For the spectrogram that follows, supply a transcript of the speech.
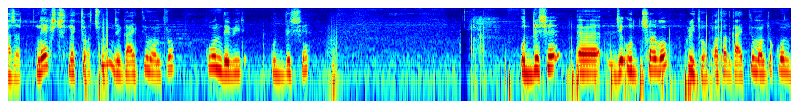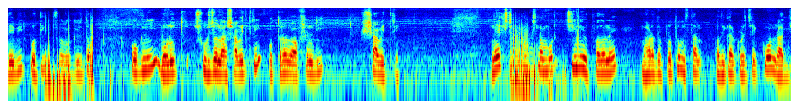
আচ্ছা নেক্সট দেখতে পাচ্ছ যে গায়ত্রী মন্ত্র কোন দেবীর উদ্দেশ্যে? উদ্দেশ্যে যে উৎসর্গকৃত, অর্থাৎ গায়ত্রী মন্ত্র কোন দেবীর প্রতি উৎসর্গকৃত? অগ্নি, মরুত, সূর্য না সাবিত্রী? উত্তর হবে অপশন ডি, সাবিত্রী। নেক্সট আঠাশ নম্বর, চিনি উৎপাদনে ভারতে প্রথম স্থান অধিকার করেছে কোন রাজ্য?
